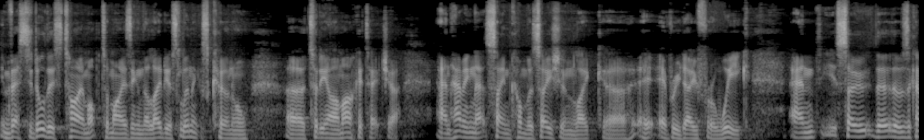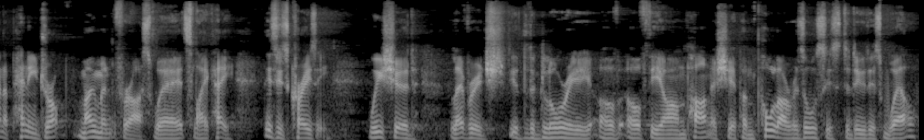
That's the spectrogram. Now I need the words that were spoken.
invested all this time optimizing the latest Linux kernel uh, to the ARM architecture, and having that same conversation like uh, every day for a week. And so there was a kind of penny drop moment for us where it's like, hey, this is crazy. We should leverage the glory of, of the ARM partnership and pool our resources to do this well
